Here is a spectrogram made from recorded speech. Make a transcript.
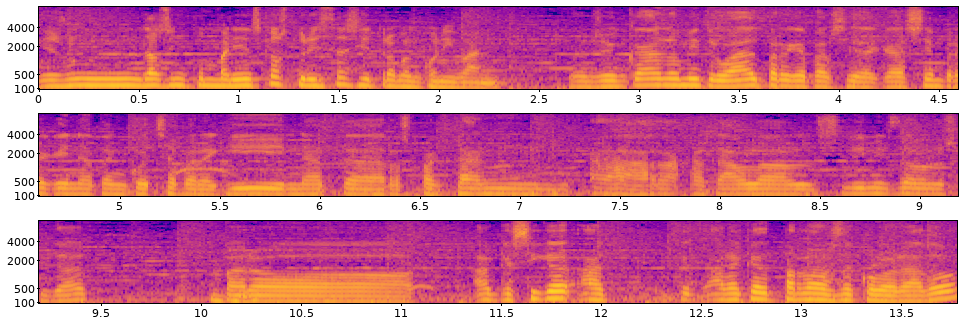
És un dels inconvenients que els turistes s'hi troben quan hi van. Doncs jo encara no m'he trobat perquè per si de cas sempre que he anat en cotxe per aquí he anat eh, respectant a rajatabla els límits de velocitat però el que sí que ara que parlaves de Colorado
